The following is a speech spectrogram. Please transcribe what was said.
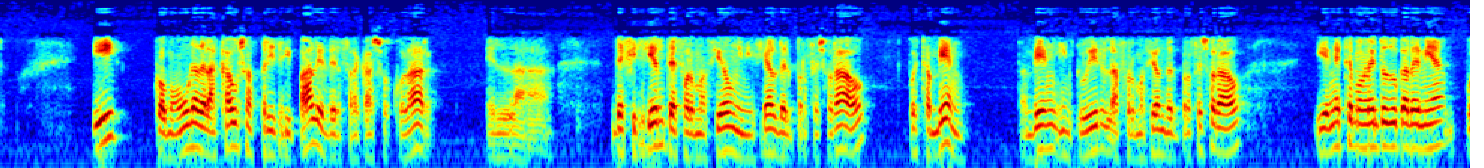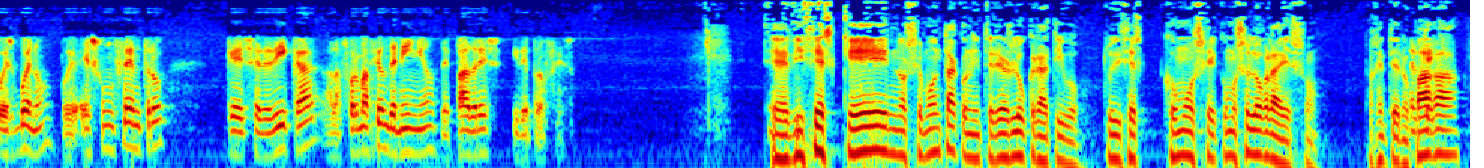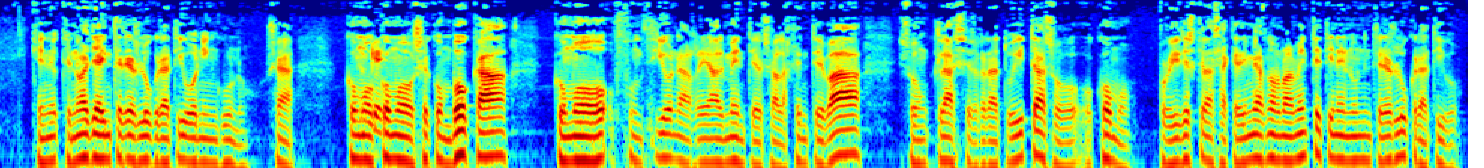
y como una de las causas principales del fracaso escolar en la deficiente formación inicial del profesorado, pues también, también incluir la formación del profesorado y en este momento Educademia, pues bueno, pues es un centro que se dedica a la formación de niños, de padres y de profes. Eh, dices que no se monta con interés lucrativo. Tú dices, ¿cómo se, cómo se logra eso? La gente no paga, que no, que no haya interés lucrativo ninguno. O sea, ¿cómo, cómo se convoca, cómo funciona realmente. O sea, la gente va, son clases gratuitas o, cómo. Porque dices que las academias normalmente tienen un interés lucrativo.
